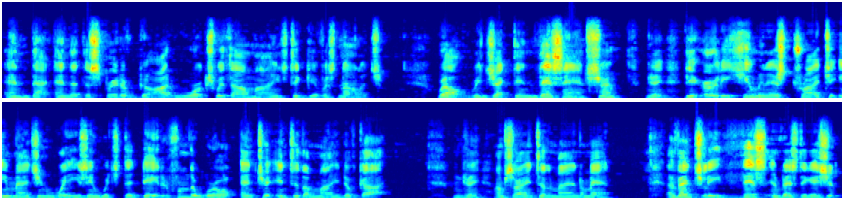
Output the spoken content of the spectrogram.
And that and that the Spirit of God works with our minds to give us knowledge. Well, rejecting this answer, okay, the early humanists tried to imagine ways in which the data from the world enter into the mind of God. Okay, I'm sorry, into the mind of man. Eventually, this investigation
